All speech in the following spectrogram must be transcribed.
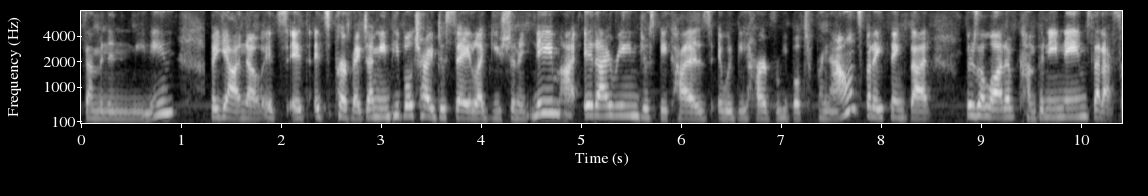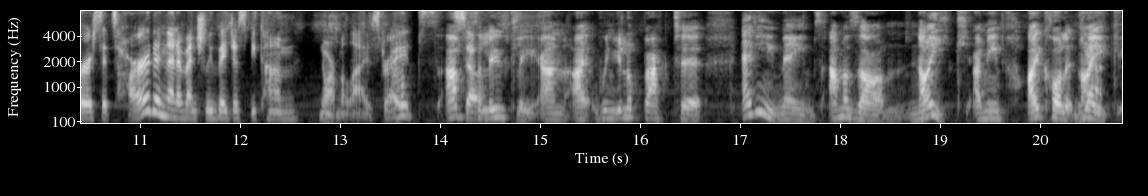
feminine meaning. But yeah, no, it's it, it's perfect. I mean, people tried to say like you shouldn't name it Eirene just because it would be hard for people to pronounce. But I think that there's a lot of company names that at first it's hard and then eventually they just become normalized, right? Abs- absolutely. And I when you look back to any names, Amazon, Nike. I mean, I call it Yeah. Nike.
